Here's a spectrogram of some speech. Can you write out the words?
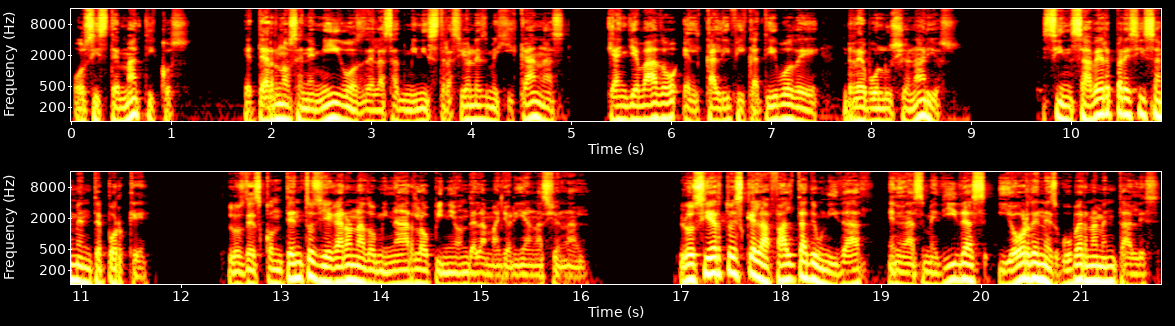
o sistemáticos, eternos enemigos de las administraciones mexicanas que han llevado el calificativo de revolucionarios. Sin saber precisamente por qué, los descontentos llegaron a dominar la opinión de la mayoría nacional. Lo cierto es que la falta de unidad en las medidas y órdenes gubernamentales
